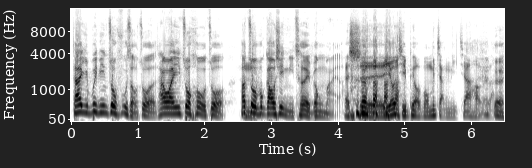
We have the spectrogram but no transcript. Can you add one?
他也不一定坐副手座，他万一坐后座，他坐不高兴，你车也不用买啊。是，尤其比如我们讲你家好了啦，对，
